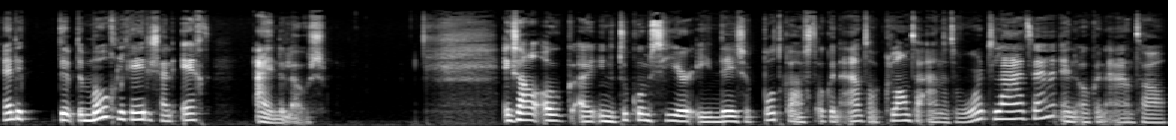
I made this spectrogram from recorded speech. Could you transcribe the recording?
De, de, de mogelijkheden zijn echt eindeloos. Ik zal ook eh, in de toekomst hier in deze podcast ook een aantal klanten aan het woord laten. En ook een aantal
